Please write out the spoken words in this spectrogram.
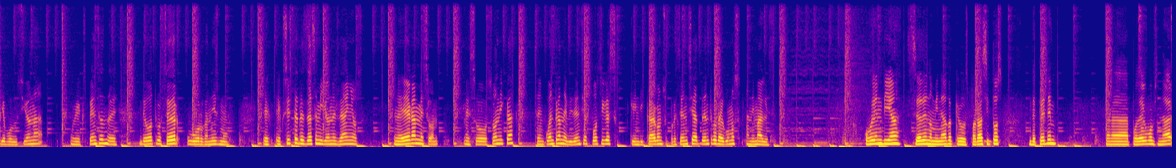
y evoluciona a expensas de, otro ser u organismo. E, existe desde hace millones de años. En la era mesosónica se encuentran evidencias fósiles que indicaron su presencia dentro de algunos animales. Hoy en día se ha denominado que los parásitos dependen para poder evolucionar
